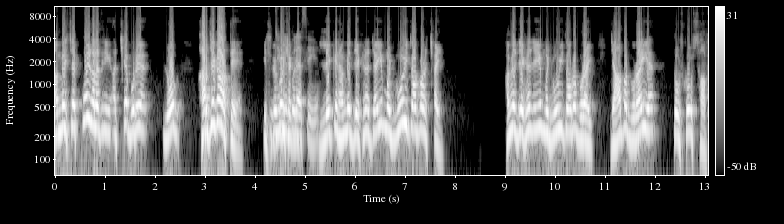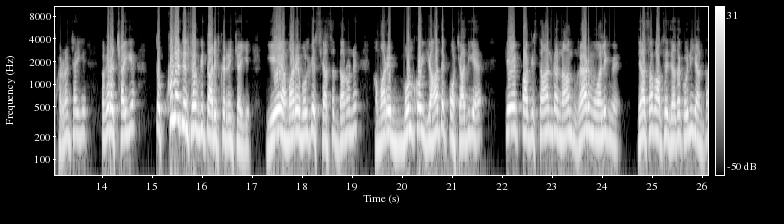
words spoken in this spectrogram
हमें इससे कोई गलत नहीं अच्छे बुरे लोग हर जगह होते हैं। इसमें कोई शक नहीं। लेकिन हमें देखना चाहिए मजमूरी तौर पर अच्छाई। हमें देखना चाहिए मजमूरी तौर पर बुराई। जहाँ पर बुराई है तो उसको साफ़ करना चाहिए। अगर अच्छाई है तो खुले दिल से उनकी तारीफ़ करनी चाहिए। ये हमारे मुल्क के सियासतदानों ने हमारे मुल्क को यहाँ तक पहुँचा दिया है कि पाकिस्तान का नाम गैर ममालिक में रियाज साहब आपसे ज़्यादा कोई नहीं जानता।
